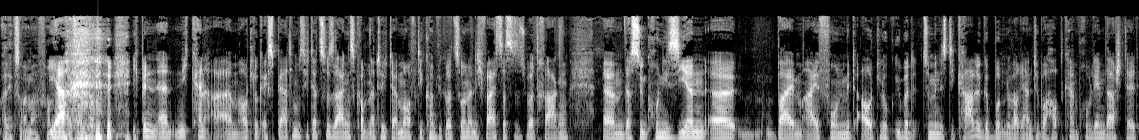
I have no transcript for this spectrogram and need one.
Alex Eumer von Ja, ich bin äh, nicht kein ähm, Outlook-Experte, muss ich dazu sagen. Es kommt natürlich da immer auf die Konfiguration an. Ich weiß, dass das Übertragen, ähm, das Synchronisieren äh, beim iPhone mit Outlook über zumindest die kabelgebundene Variante überhaupt kein Problem darstellt.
